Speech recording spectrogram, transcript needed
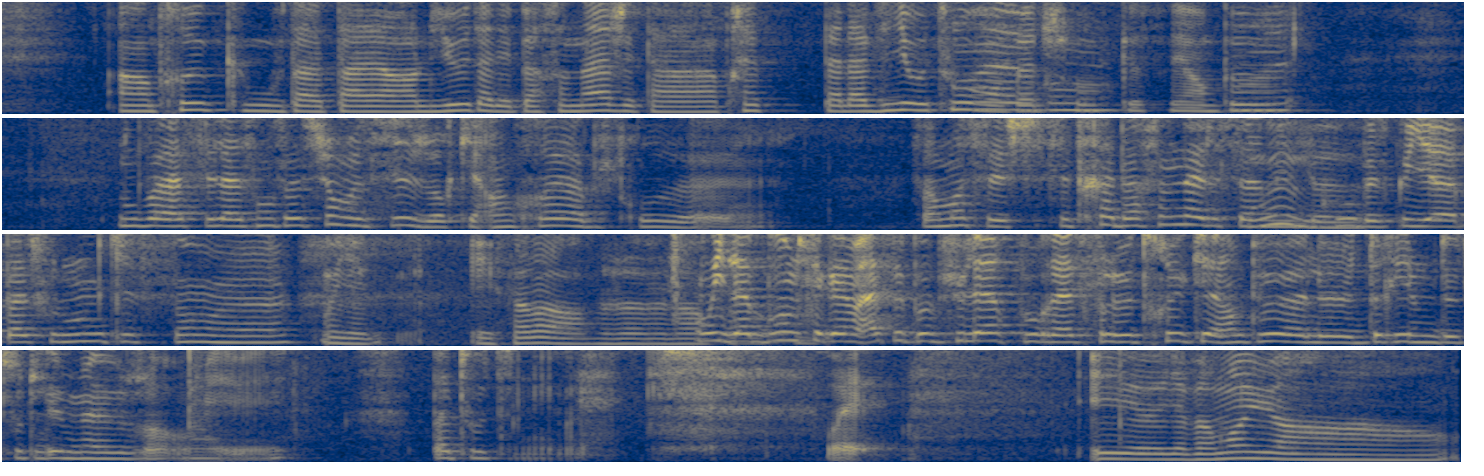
un truc où t'as as un lieu, t'as des personnages et t'as après t'as la vie autour. Ouais, en fait, je trouve que c'est un peu. Ouais. Donc voilà, c'est la sensation aussi, genre qui est incroyable, je trouve. Euh. Enfin, moi, c'est très personnel ça, Oui, mais du coup, parce qu'il y a pas tout le monde qui se sent. euh, Oui, y a- et ça va. genre- genre- Oui, la boom, c'est quand même assez populaire pour être le truc un peu euh, le dream de toutes les meufs, genre, mais. Pas toutes, mais voilà. Ouais. Et il y a vraiment eu un.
